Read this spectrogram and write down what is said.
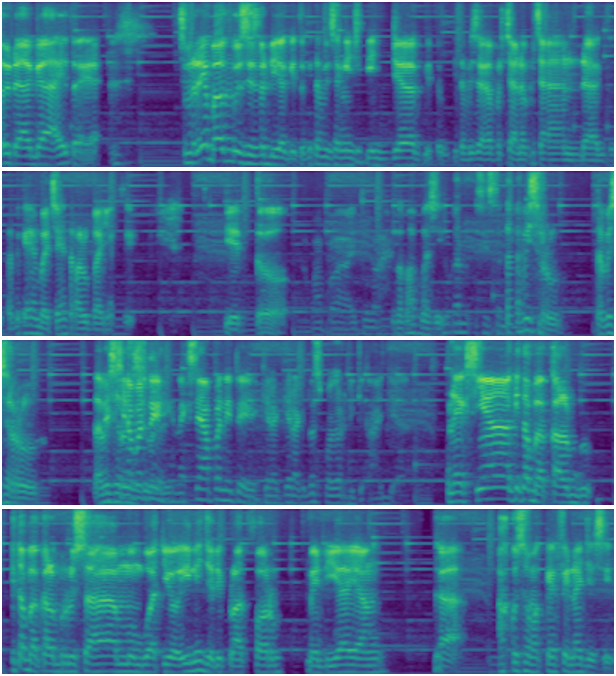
udah agak itu ya. Sebenarnya bagus sih zodiak gitu. Kita bisa nginjek-injek gitu. Kita bisa bercanda-bercanda gitu. Tapi kayaknya bacanya terlalu banyak sih. Gitu. Apa-apa itulah. Gak apa-apa sih. Itu kan Tapi seru. Tapi seru. Tapi seru. apa nih? Nextnya apa nih teh? Kira-kira kita spoiler dikit aja. Nextnya kita bakal kita bakal berusaha membuat Yo ini jadi platform media yang gak aku sama Kevin aja sih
